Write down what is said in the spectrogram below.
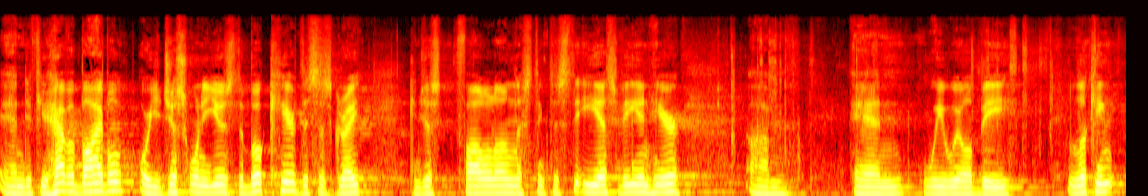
And if you have a Bible or you just want to use the book here, this is great. You can just follow along listening to the ESV in here. Um, and we will be looking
